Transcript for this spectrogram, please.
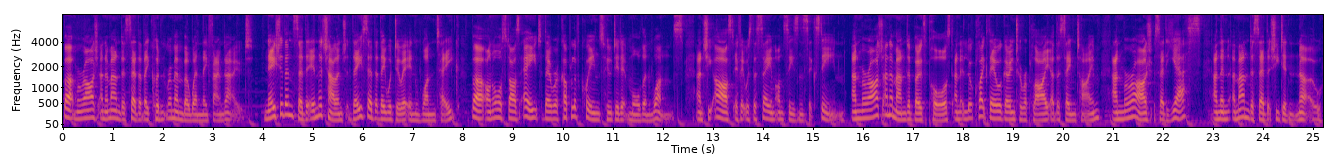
But Mirage and Amanda said that they couldn't remember when they found out. Naysha then said that in the challenge, they said that they would do it in one take, but on All Stars 8, there were a couple of queens who did it more than once, and she asked if it was the same on season 16. And Mirage and Amanda both paused, and it looked like they were going to reply at the same time, and Mirage said yes, and then Amanda said that she didn't know.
